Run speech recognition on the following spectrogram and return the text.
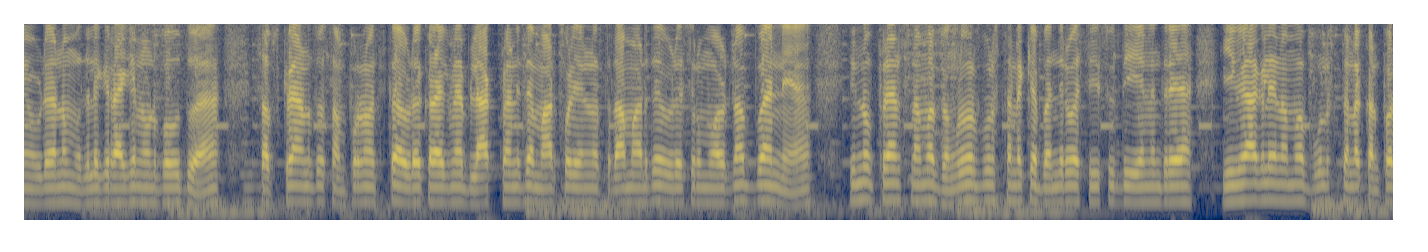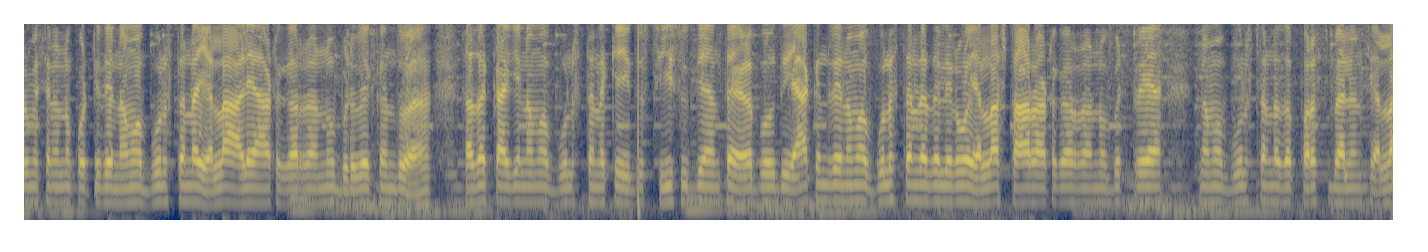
ನೀವು ವಿಡಿಯೋನ ಮೊದಲಿಗರಾಗಿ ನೋಡ್ಬೋದು ಸಬ್ಸ್ಕ್ರೈಬ್ ಅನ್ನೋದು ಸಂಪೂರ್ಣ ಉಚಿತ ವಿಡಿಯೋ ಕೆಳಗಿನ ಬ್ಲ್ಯಾಕ್ ಪ್ಲಾನ್ ಇದೆ ಮಾಡ್ಕೊಳ್ಳಿ ಏನೋ ಥರ ಮಾಡಿದೆ. ವಿಡಿಯೋ ಶುರು ಮಾಡೋಣ, ಬನ್ನಿ. ಇನ್ನು ಫ್ರೆಂಡ್ಸ್ ನಮ್ಮ ಬೆಂಗಳೂರು ಬುಲ್ಸ್ ತಂಡಕ್ಕೆ ಬಂದಿರುವ ಸಿಹಿ ಸುದ್ದಿ ಏನಂದರೆ, ಈಗಾಗಲೇ ನಮ್ಮ ಬುಲ್ಸ್ ತಂಡ ಕನ್ಫರ್ಮೇಷನ್ ಅನ್ನು ಕೊಟ್ಟಿದೆ. ನಮ್ಮ ಬುಲ್ಸ್ ತಂಡ ಎಲ್ಲ ಹಳೆ ಆಟಗಾರರನ್ನು ಬಿಡಬೇಕೆಂದು. ಅದಕ್ಕಾಗಿ ನಮ್ಮ ಬುಲ್ಸ್ ತಂಡಕ್ಕೆ ಇದು ಸಿಹಿ ಸುದ್ದಿ ಅಂತ ಹೇಳ್ಬೋದು. ಯಾಕಂದರೆ ನಮ್ಮ ಬುಲ್ಸ್ ತಂಡದಲ್ಲಿರುವ ಎಲ್ಲ ಸ್ಟಾರ್ ಆಟಗಾರರನ್ನು ಬಿಟ್ಟರೆ ನಮ್ಮ ಬುಲ್ಸ್ ತಂಡದ ಪರ್ಸ್ ಬ್ಯಾಲೆನ್ಸ್ ಎಲ್ಲ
